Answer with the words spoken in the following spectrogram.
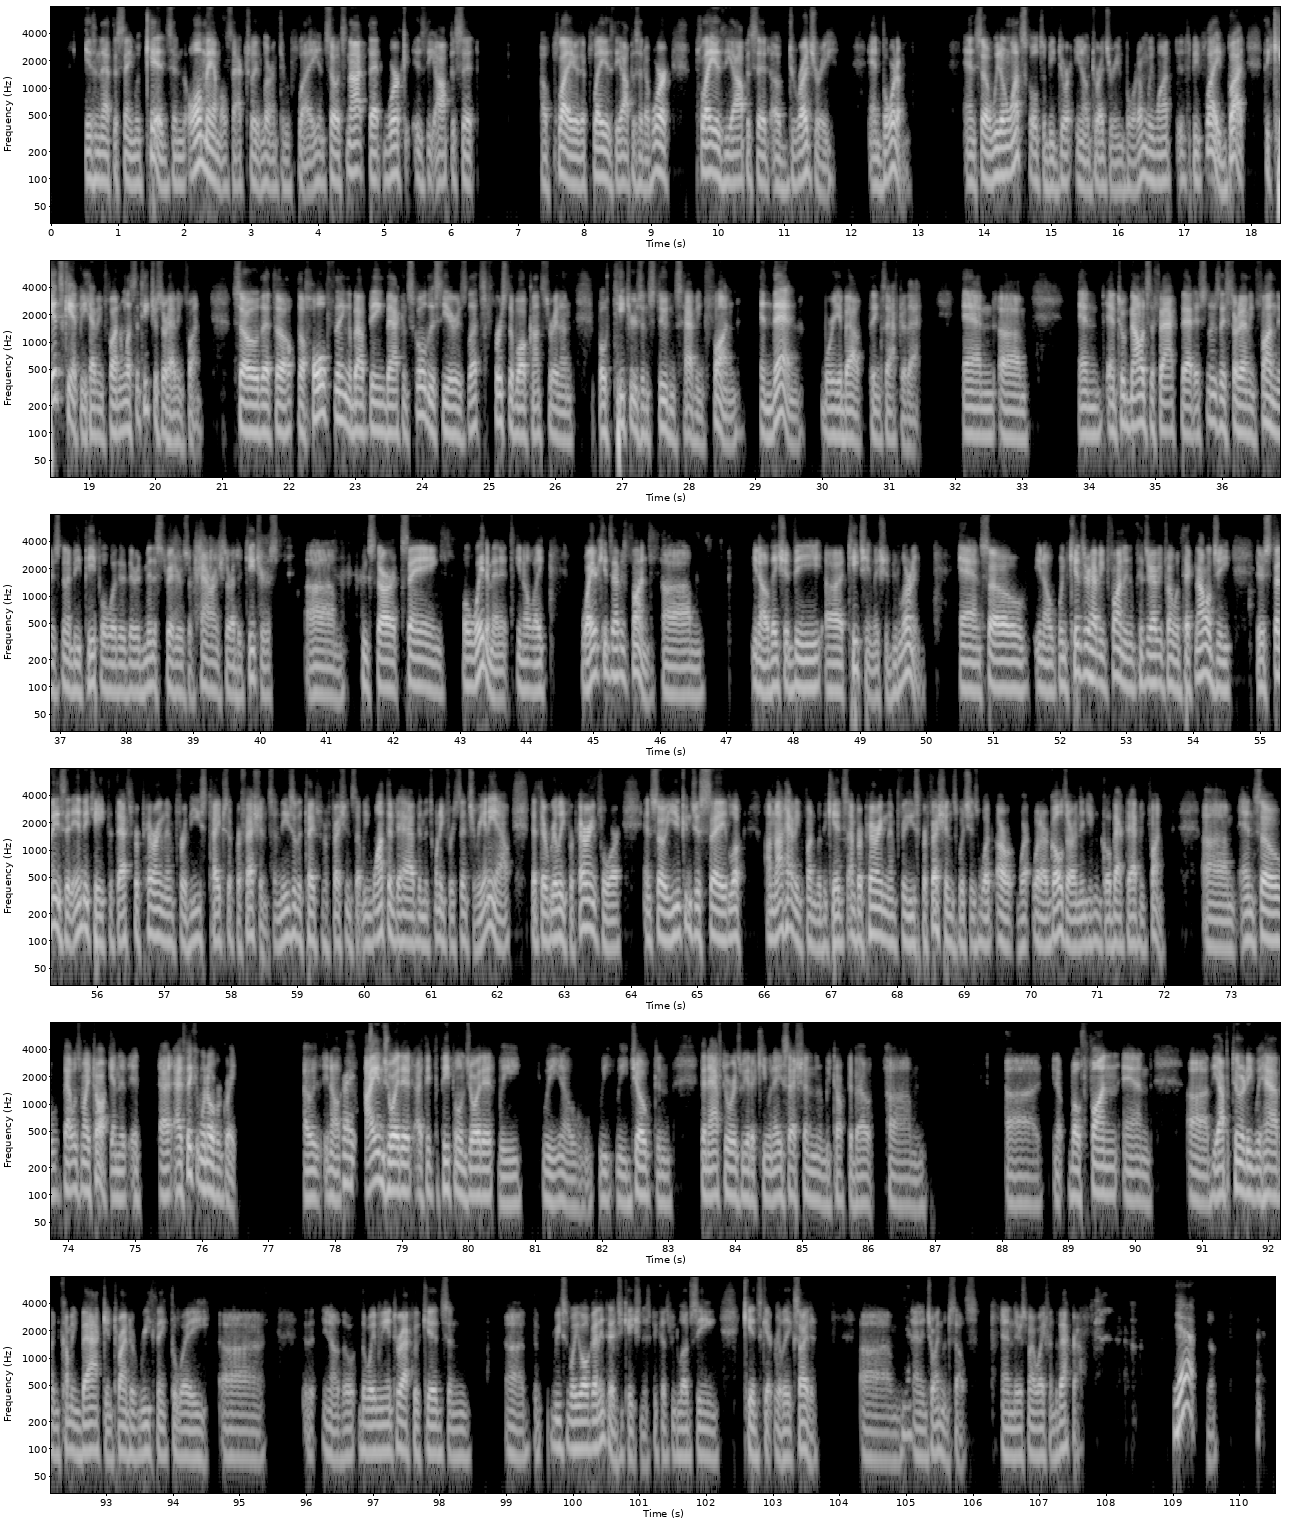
isn't that the same with kids? And all mammals actually learn through play. And so it's not that work is the opposite of play or that play is the opposite of work. Play is the opposite of drudgery and boredom. And so we don't want school to be, you know, drudgery and boredom. We want it to be play, but the kids can't be having fun unless the teachers are having fun. So that the the whole thing about being back in school this year is let's first of all concentrate on both teachers and students having fun, and then worry about things after that. And um, and and to acknowledge the fact that as soon as they start having fun, there's going to be people, whether they're administrators or parents or other teachers, um, who start saying, "Well, wait a minute, you know, like, why are kids having fun? Um, you know, they should be uh, teaching, they should be learning." And so, you know, when kids are having fun and kids are having fun with technology, there's studies that indicate that that's preparing them for these types of professions. And these are the types of professions that we want them to have in the 21st century anyhow, that they're really preparing for. And so you can just say, look, I'm not having fun with the kids. I'm preparing them for these professions, which is what our what, our goals are. And then you can go back to having fun. Um, and so that was my talk. And it, it I, I think it went over great. I was, you know. I enjoyed it. I think the people enjoyed it. We, we, you know, we, we joked and then afterwards we had a Q and A session and we talked about, um, uh, you know, both fun and, uh, the opportunity we have in coming back and trying to rethink the way, uh, you know, the, the way we interact with kids and, uh, the reason why we all got into education is because we love seeing kids get really excited, um, Yeah. and enjoying themselves. And there's my wife in the background. Yeah. Yeah.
